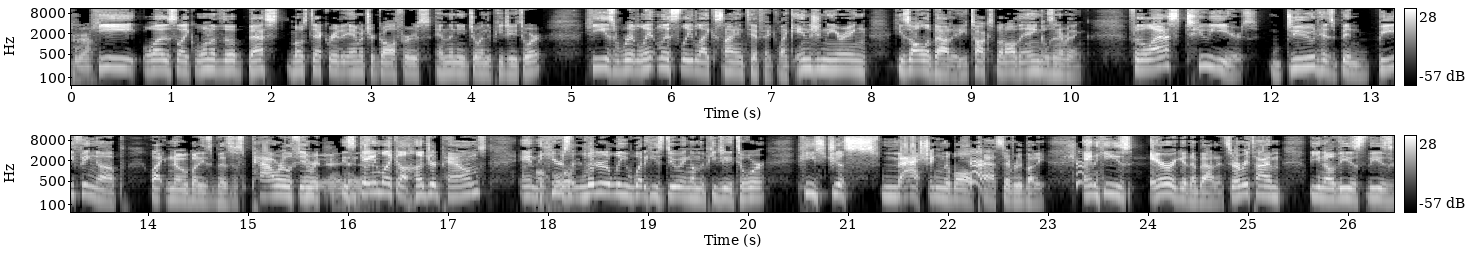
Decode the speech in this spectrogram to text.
Okay. He was like one of the best, most decorated amateur golfers, and then he joined the PGA Tour. He's relentlessly like scientific, like engineering. He's all about it. He talks about all the angles and everything. For the last two years, dude has been beefing up like nobody's business. Powerlifting. Yeah. He's gained like a hundred pounds, and Oh, here's boy. literally what he's doing on the PGA Tour. He's just smashing the ball Sure. past everybody, Sure. and he's arrogant about it. So every time you know these these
